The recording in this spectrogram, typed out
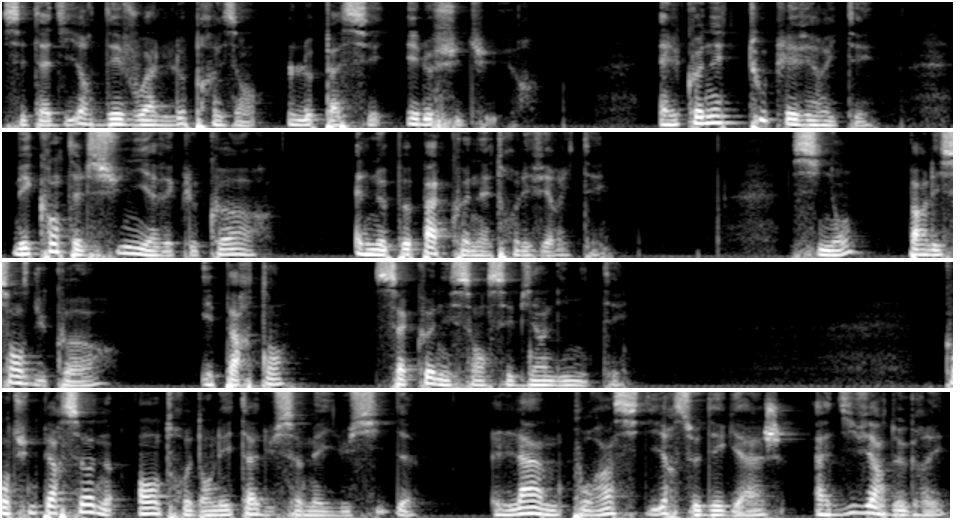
c'est-à-dire dévoile le présent, le passé et le futur. Elle connaît toutes les vérités, mais quand elle s'unit avec le corps, elle ne peut pas connaître les vérités. Sinon, par l'essence du corps, et partant, sa connaissance est bien limitée. Quand une personne entre dans l'état du sommeil lucide, l'âme, pour ainsi dire, se dégage à divers degrés,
